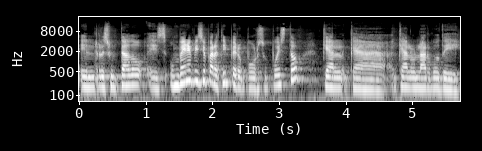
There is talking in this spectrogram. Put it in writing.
el resultado es un beneficio para ti, pero por supuesto que, que, a, lo largo de,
